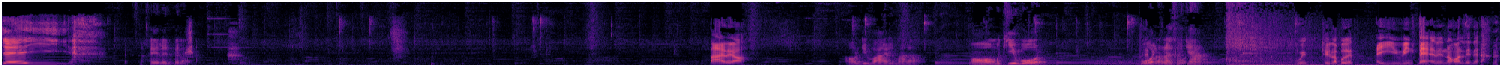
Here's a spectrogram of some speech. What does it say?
เย้โอเคเล่นไปแล้วตายเลยเหรอ เอาดีไวขึ้นมาแล้ว อ๋อเมื่อกี้โหวตโหวตอะไรสักอย่าง อุ้ยถือระเบิดไอวิ่งแปะแน่นอนเลยเนี่ยเออ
